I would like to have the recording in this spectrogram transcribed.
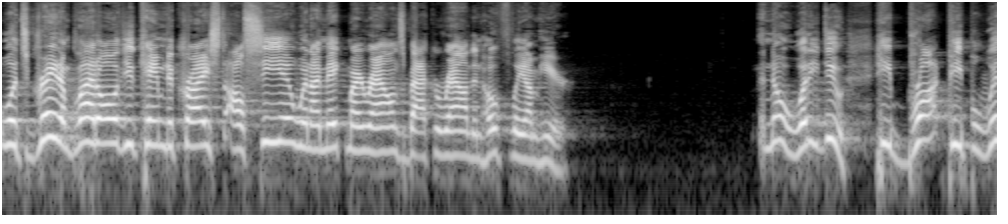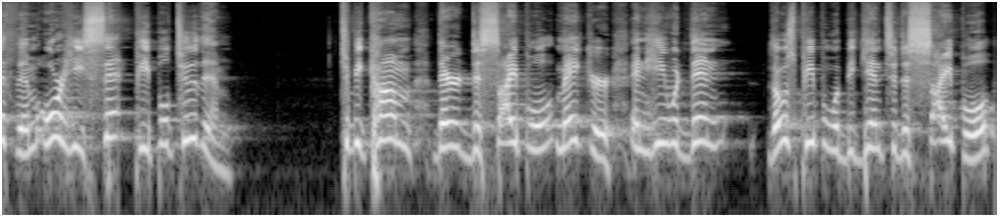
Well, it's great. I'm glad all of you came to Christ. I'll see you when I make my rounds back around and hopefully I'm here. No, what did he do? He brought people with him or he sent people to them to become their disciple maker. And he would then, those people would begin to disciple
